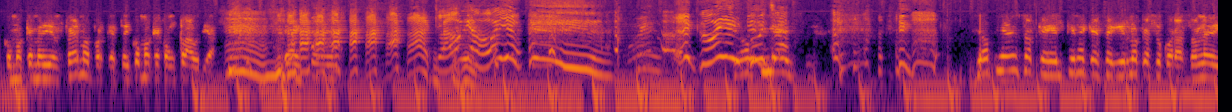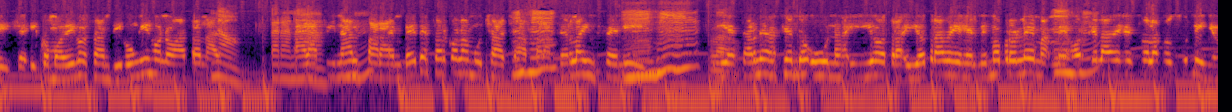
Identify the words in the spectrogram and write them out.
como que medio enfermo porque estoy como que con Claudia. Este, Claudia, oye. Oye, escucha. Yo pienso que él tiene que seguir lo que su corazón le dice. Y como dijo Sandy, un hijo no ata a nadie. No, para A nada. la final, para en vez de estar con la muchacha, para hacerla infeliz y estarle haciendo una y otra y otra vez el mismo problema, mejor que la deje sola con su niño,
